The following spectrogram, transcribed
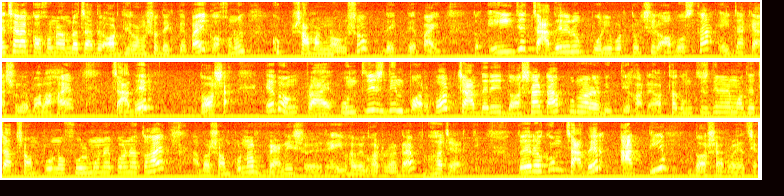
এছাড়া কখনো আমরা চাঁদের অর্ধেক অংশ দেখতে পাই কখনো খুব সামান্য অংশ দেখতে পাই। তো এই যে চাঁদের এরূপ পরিবর্তনশীল অবস্থা, এইটাকে আসলে বলা হয় চাঁদের দশা এবং প্রায় উনত্রিশ দিন পর পর চাঁদের এই দশাটা পুনরাবৃত্তি ঘটে। অর্থাৎ উনত্রিশ দিনের মধ্যে চাঁদ সম্পূর্ণ ফুলমুনে পরিণত হয়, আবার সম্পূর্ণ ভ্যানিশ হয়ে যায়। এইভাবে ঘটনাটা ঘটে আর কি। তো এরকম চাঁদের আটটি দশা রয়েছে।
